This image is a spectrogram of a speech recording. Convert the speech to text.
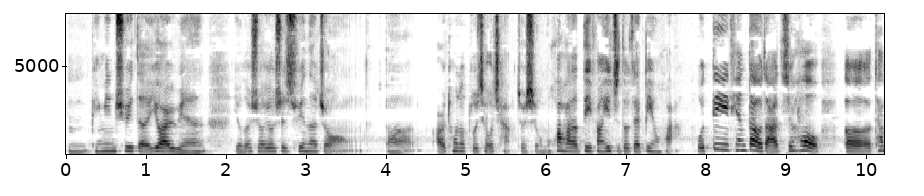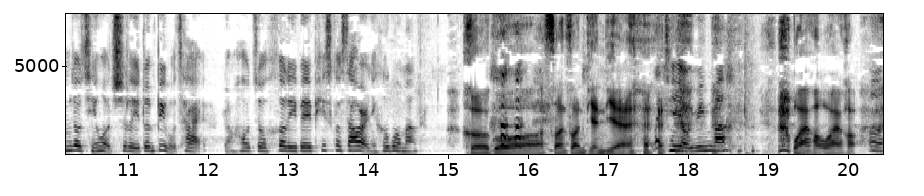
嗯，贫民区的幼儿园，有的时候又是去那种呃儿童的足球场，就是我们画画的地方一直都在变化。我第一天到达之后，呃，他们就请我吃了一顿秘鲁菜，然后就喝了一杯 Pisco Sour，你喝过吗？喝过酸酸甜甜，那你有晕吗？我还好，我还好。嗯，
